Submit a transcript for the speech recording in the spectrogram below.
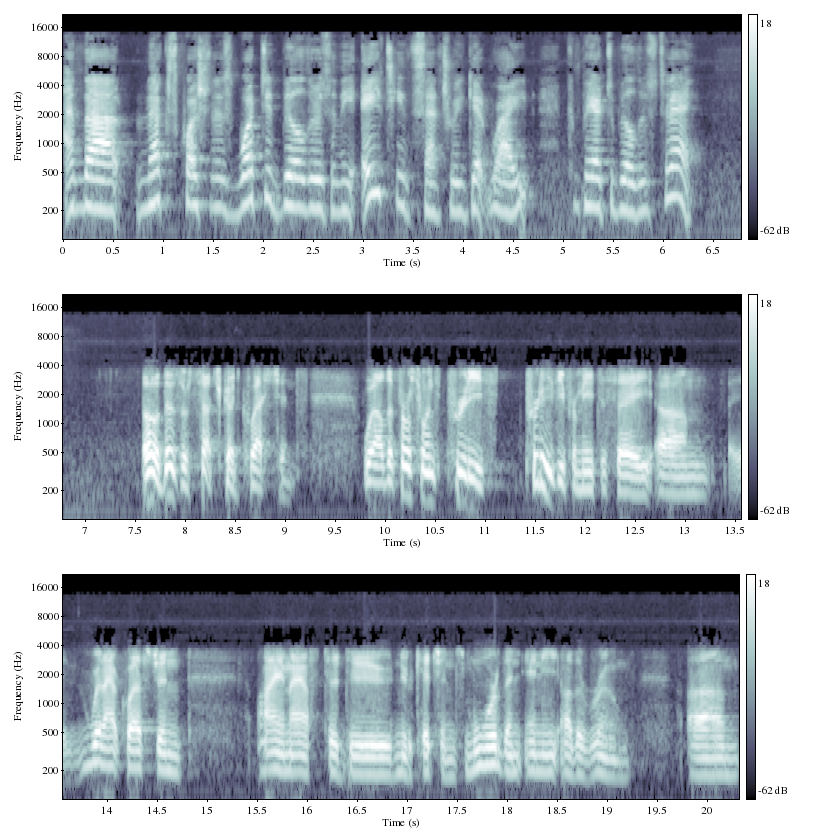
And the next question is, what did builders in the 18th century get right compared to builders today? Oh, those are such good questions. Well, the first one's pretty pretty easy for me to say. Um, without question, I am asked to do new kitchens more than any other room um,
